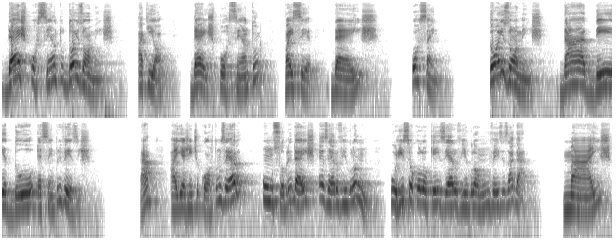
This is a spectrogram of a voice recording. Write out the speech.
10% dos homens. Aqui, ó, 10% vai ser 10 por 100. Dois homens, dá, de, do, é sempre vezes. Tá? Aí a gente corta um zero, 1 sobre 10 é 0,1. Por isso eu coloquei 0,1 vezes H. Mais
